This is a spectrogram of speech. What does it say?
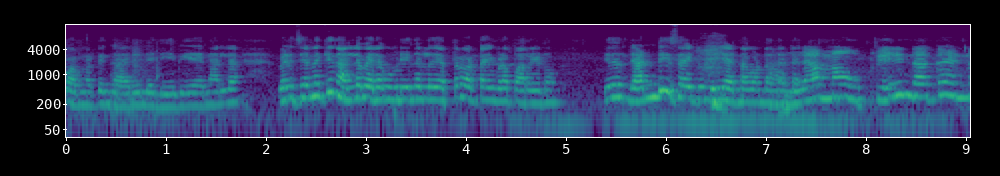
പറഞ്ഞിട്ടും കാര്യമില്ല ദീപിക നല്ല വെളിച്ചെണ്ണയ്ക്ക് നല്ല വില കൂടി എന്നുള്ളത് എത്ര വട്ടം ഇവിടെ പറയണു? ഇത് രണ്ട് ദിവസമായിട്ടുള്ള ഈ എണ്ണ കൊണ്ടുവന്നിട്ട്. അമ്മ ഉപ്പേരി ഉണ്ടാക്കാൻ എണ്ണ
